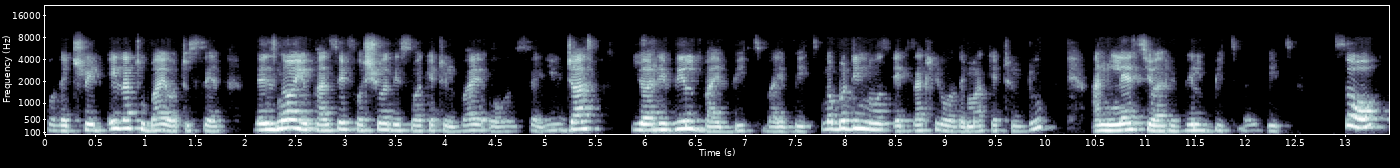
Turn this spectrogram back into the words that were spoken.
for the trade, either to buy or to sell. There is no you can say for sure this market will buy or sell. You just, you are revealed by bits by bits. Nobody knows exactly what the market will do unless you are revealed bits by bits. So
